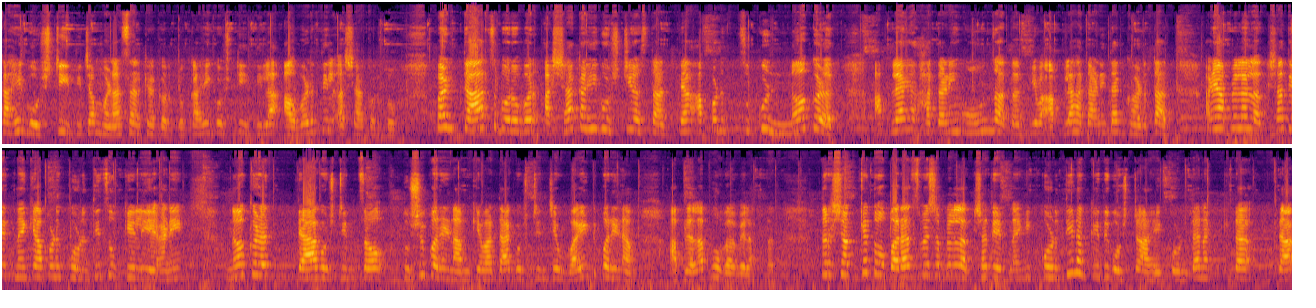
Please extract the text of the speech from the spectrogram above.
काही गोष्टी तिच्या मनासारख्या करतो काही गोष्टी तिला आवडतील अशा करतो. पण त्याचबरोबर अशा काही गोष्टी असतात त्या आपण चुकून न कळत आपल्या हाताने होऊन जातात किंवा आपल्या हाताने त्या घडतात. आणि आपल्याला लक्षात येत नाही की आपण कोणती चूक केली आहे आणि न कळत त्या गोष्टींचं दुष्परिणाम किंवा त्या गोष्टींचे वाईट परिणाम आपल्याला भोगावे लागतात. तर शक्यतो बऱ्याच वेळेस आपल्याला लक्षात येत नाही की कोणती नक्की ती गोष्ट आहे कोणत्या नक्की त्या त्या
